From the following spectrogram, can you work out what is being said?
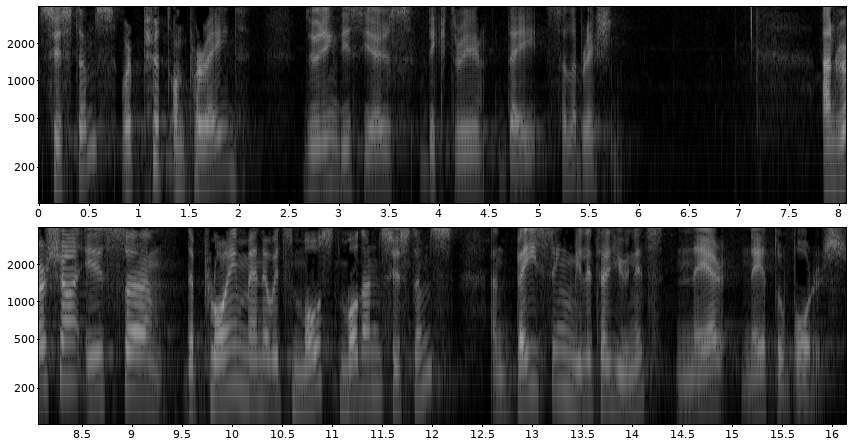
systems were put on parade during this year's Victory Day celebration. And Russia is um, deploying many of its most modern systems and basing military units near NATO borders.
